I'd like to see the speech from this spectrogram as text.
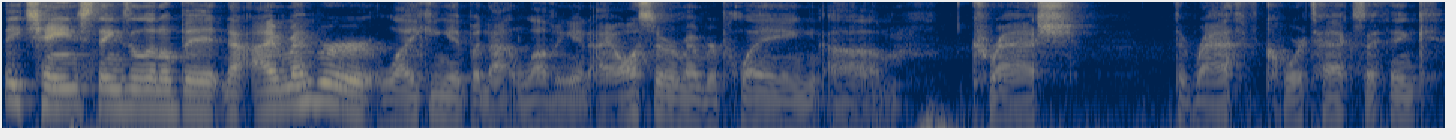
they changed things a little bit. Now I remember liking it but not loving it. I also remember playing um, Crash, The Wrath of Cortex. I think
